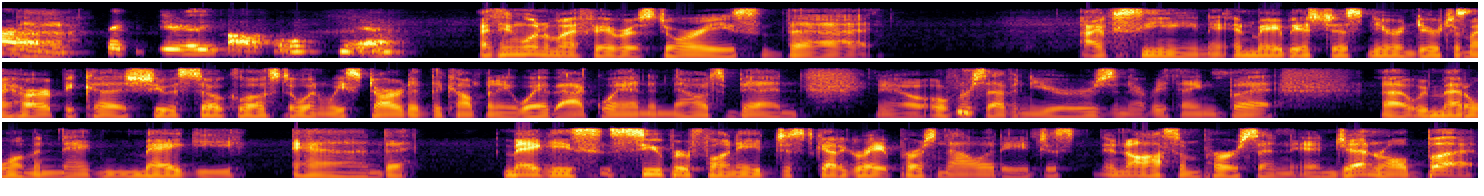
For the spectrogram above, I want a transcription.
um, yeah. that could be really powerful. Yeah. I think one of my favorite stories that I've seen, and maybe it's just near and dear to my heart because she was so close to when we started the company way back when, and now it's been, you know, over seven years and everything. But uh, we met a woman named Maggie, and Maggie's super funny, just got a great personality, just an awesome person in general. But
